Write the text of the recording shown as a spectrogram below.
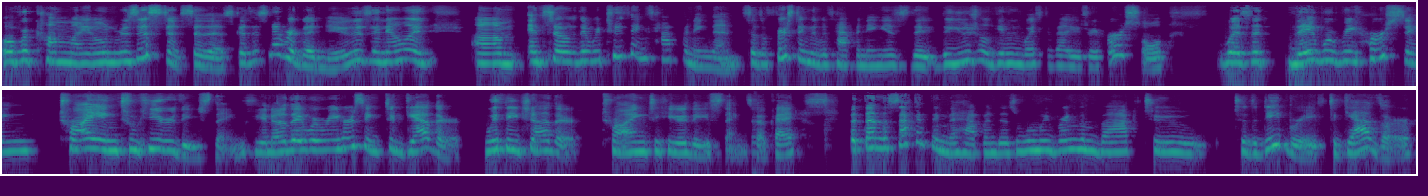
overcome my own resistance to this? Because it's never good news, you know. And um, and so there were two things happening then. So the first thing that was happening is the the usual giving voice to values rehearsal was that they were rehearsing trying to hear these things. You know, they were rehearsing together with each other, trying to hear these things. Okay. But then the second thing that happened is when we bring them back to to the debrief together,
